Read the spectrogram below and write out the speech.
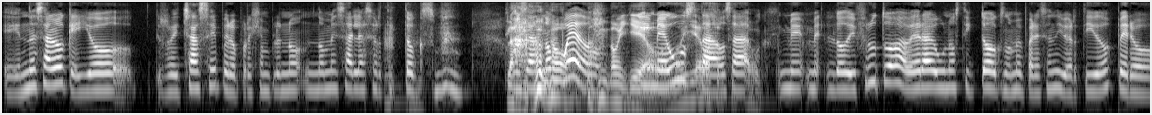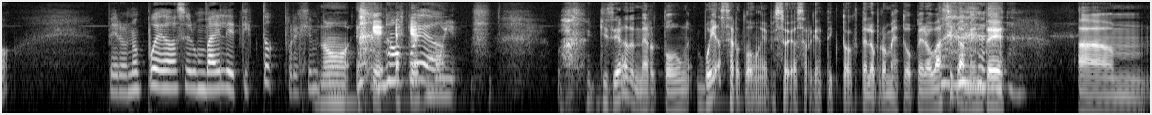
eh, no es algo que yo rechace, pero por ejemplo, no, no me sale hacer TikToks. Claro, o sea, no, puedo. No llego, y me gusta, o sea, me, me- lo disfruto a ver algunos TikToks, no me parecen divertidos, pero pero no puedo hacer un baile de TikTok, por ejemplo. No, es que, no es, que es muy... Quisiera tener todo un... Voy a hacer todo un episodio acerca de TikTok, te lo prometo. Pero básicamente, am,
